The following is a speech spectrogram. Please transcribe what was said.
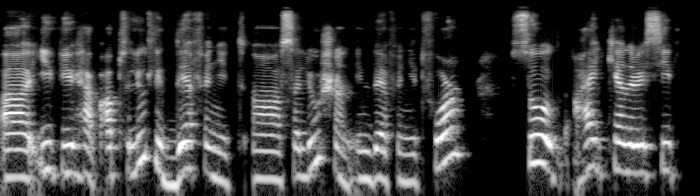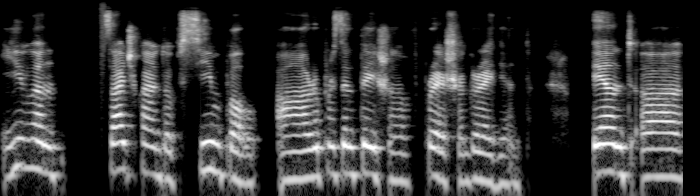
uh, if you have absolutely definite uh, solution in definite form, so I can receive even such kind of simple uh, representation of pressure gradient. And uh,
